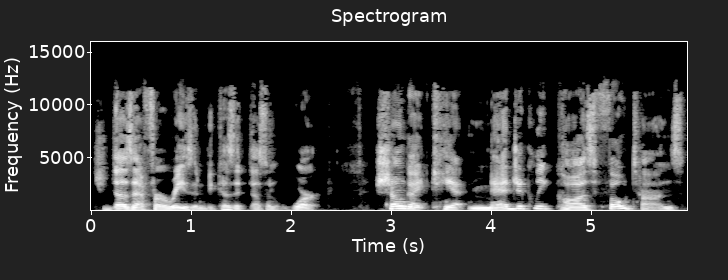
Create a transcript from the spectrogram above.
She does that for a reason because it doesn't work. Shungite can't magically cause photons,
